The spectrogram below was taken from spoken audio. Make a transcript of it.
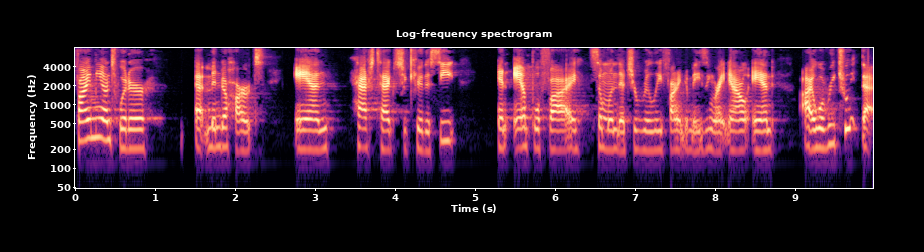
find me on Twitter at Minda Hart and hashtag secure the seat and amplify someone that you really find amazing right now. And I will retweet that.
